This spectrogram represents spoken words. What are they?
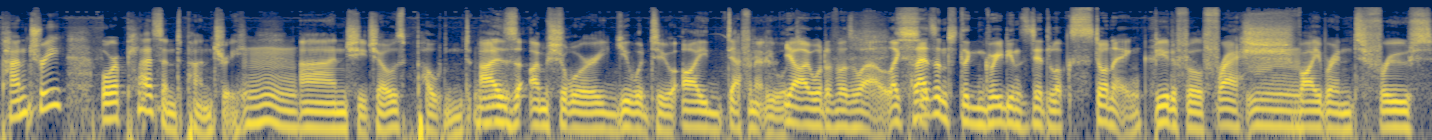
pantry or a pleasant pantry, Mm. and she chose potent, as I'm sure you would too. I definitely would. yeah, I would have as well. Like So- pleasant, the ingredients did look stunning. beautiful, fresh, Mm. vibrant fruit.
